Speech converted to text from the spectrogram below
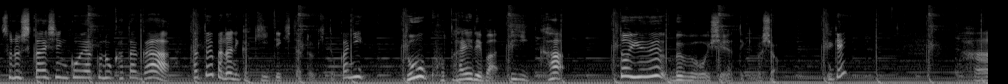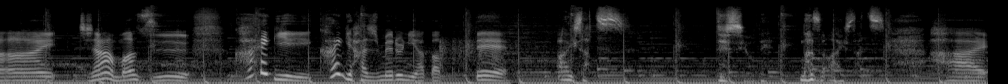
その司会進行役の方が例えば何か聞いてきた時とかにどう答えればいいかという部分を一緒にやっていきましょう。OK? はい。じゃあまず会議会議始めるにあたって挨拶ですよね。まず挨拶。はい。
